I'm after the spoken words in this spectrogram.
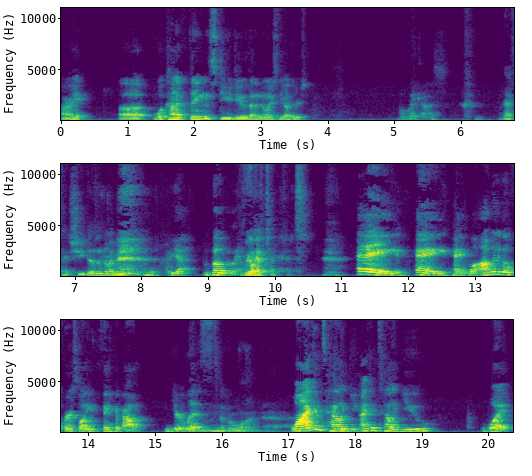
All right. Uh, what kind of things do you do that annoys the others? Oh my gosh. I think she does annoy me. Yeah, both of us. We don't have ten minutes. Hey, hey, hey. Well, I'm gonna go first while you think about your list. Number one. Well, I can tell you. I can tell you what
